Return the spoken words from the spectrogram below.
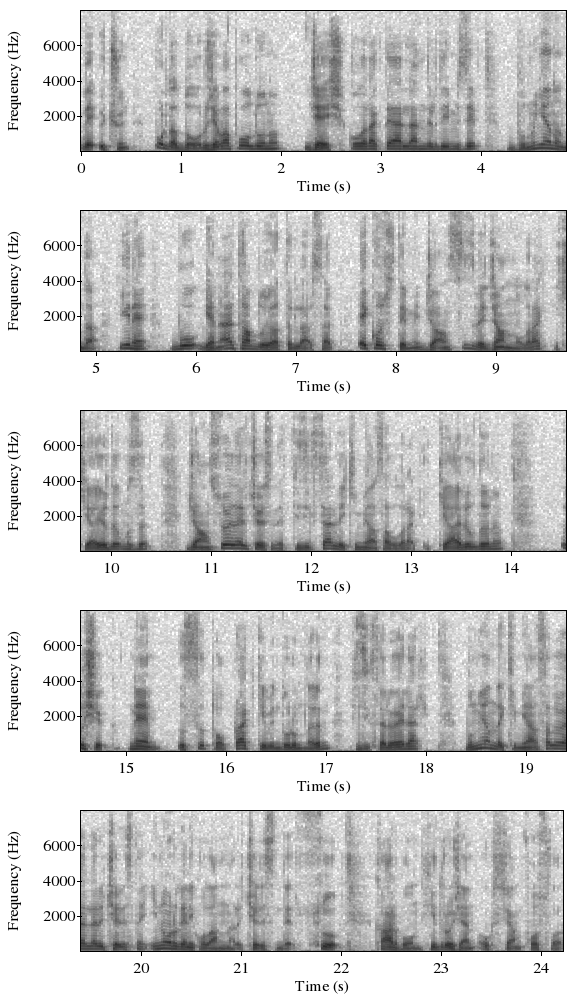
ve 3'ün burada doğru cevap olduğunu C şık olarak değerlendirdiğimizi, bunun yanında yine bu genel tabloyu hatırlarsak ekosistemi cansız ve canlı olarak ikiye ayırdığımızı, cansız öğeler içerisinde fiziksel ve kimyasal olarak ikiye ayrıldığını, ışık, nem, ısı, toprak gibi durumların fiziksel öğeler. Bunun yanında kimyasal öğeler içerisinde inorganik olanlar içerisinde su, karbon, hidrojen, oksijen, fosfor,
